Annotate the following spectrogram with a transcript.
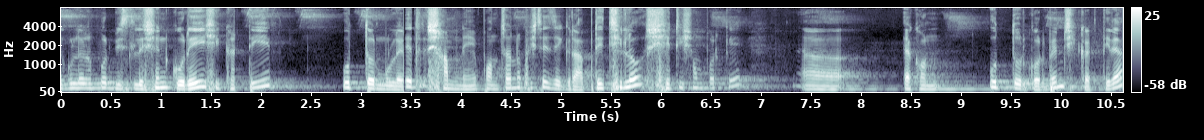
এগুলোর উপর বিশ্লেষণ করেই শিক্ষার্থীর উত্তর মূল্যের সামনে পঞ্চান্ন পৃষ্ঠে যে গ্রাফটি ছিল, সেটি সম্পর্কে এখন উত্তর করবেন শিক্ষার্থীরা।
